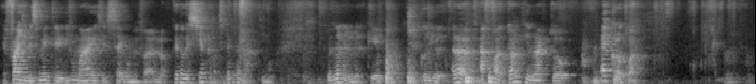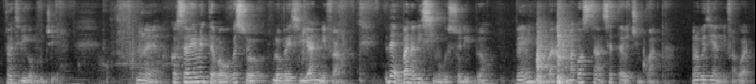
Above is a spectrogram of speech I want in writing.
È facile smettere di fumare se sai come farlo. Credo che sia. Aspetta un attimo, perdonami perché cerco di. Allora, ha fatto anche un altro. Eccolo qua. Non ti dico bugie. Non è. Costa veramente poco. Questo l'ho presi anni fa ed è banalissimo questo libro, veramente banale, ma costa 7,50 euro. Me lo presi anni fa, guarda.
